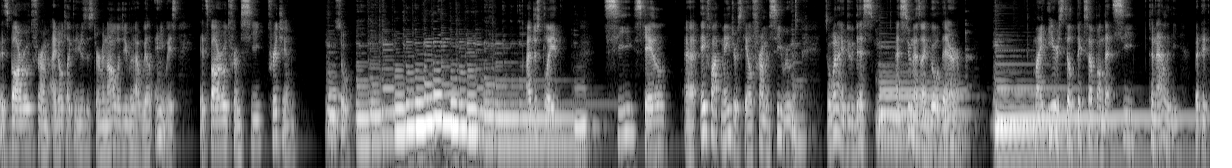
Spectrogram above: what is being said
It's borrowed from, I don't like to use this terminology, but I will anyways. It's borrowed from C Phrygian. So I just played C scale, uh, A flat major scale from a C root. So when I do this, as soon as I go there, my ear still picks up on that C tonality, but it,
